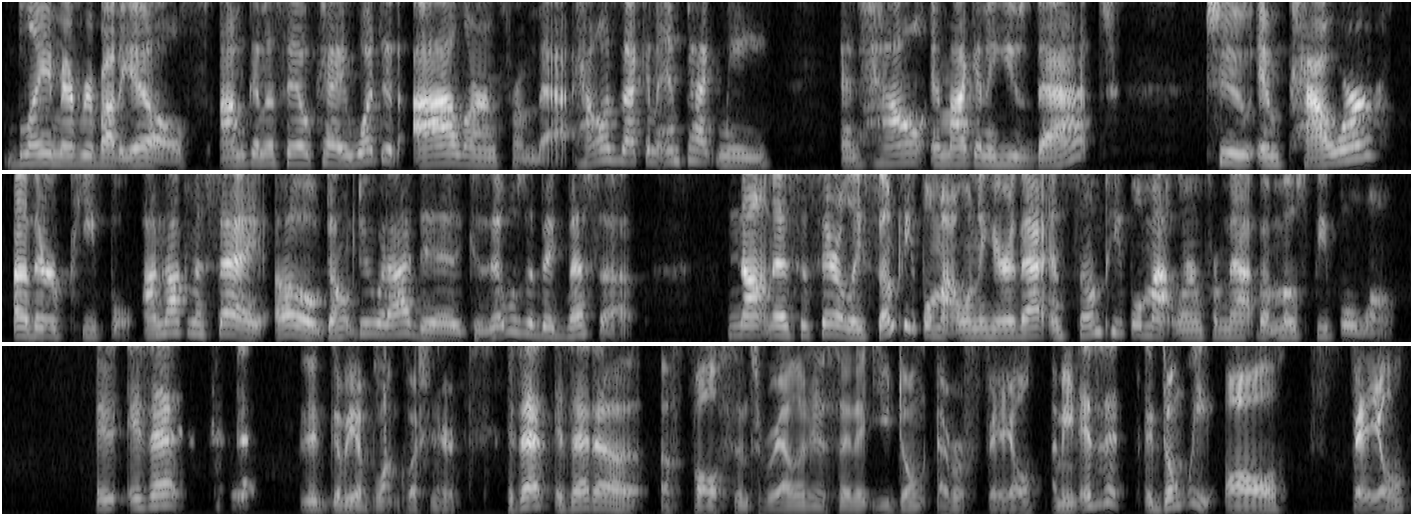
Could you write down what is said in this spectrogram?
blame everybody else. I'm going to say, okay, what did I learn from that? How is that going to impact me? And how am I going to use that to empower other people? I'm not going to say, oh, don't do what I did because it was a big mess up not necessarily. Some people might want to hear that, and some people might learn from that, but most people won't. Is, is that it gonna be a blunt question here? Is that is that a, a false sense of reality to say that you don't ever fail? I mean, isn't it? Don't we all fail?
